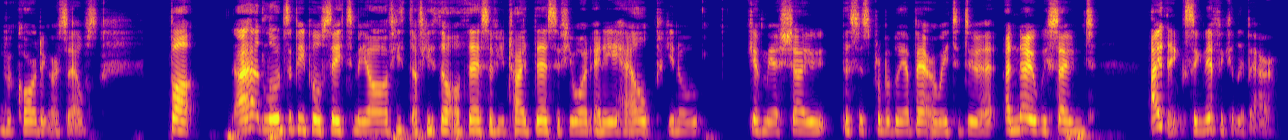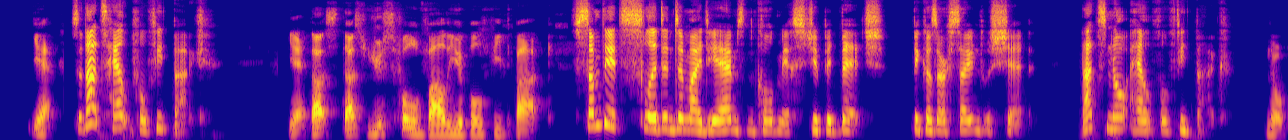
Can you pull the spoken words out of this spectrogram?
recording ourselves. But I had loads of people say to me, "Oh, if you if you thought of this, if you tried this, if you want any help, you know, give me a shout. This is probably a better way to do it." And now we sound I think, significantly better. Yeah. So that's helpful feedback. Yeah, that's that's useful, valuable feedback. If somebody had slid into my DMs and called me a stupid bitch because our sound was shit, that's not helpful feedback. No,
